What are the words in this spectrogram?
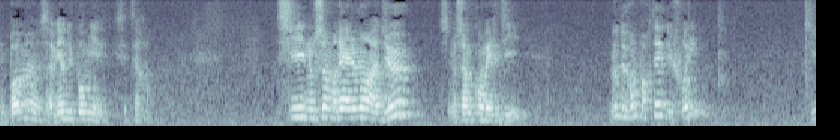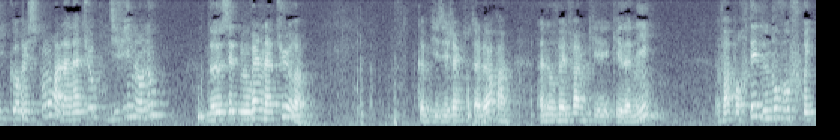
les pommes, ça vient du pommier, etc. Si nous sommes réellement à Dieu, si nous sommes convertis, nous devons porter du fruit qui correspond à la nature divine en nous, de cette nouvelle nature comme disait Jacques tout à l'heure, la nouvelle femme qui est, qui Dani va porter de nouveaux fruits.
